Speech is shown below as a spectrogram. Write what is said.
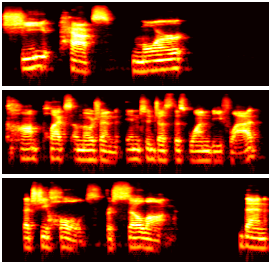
She packs more complex emotion into just this one B flat that she holds for so long than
